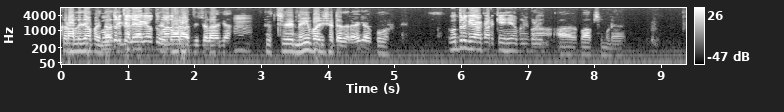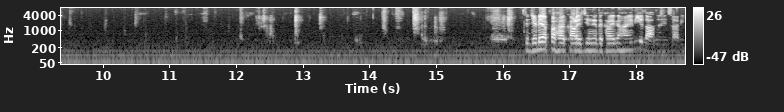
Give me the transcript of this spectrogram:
ਕੜਲ ਜਾ ਪੈਂਦਾ ਉੱਧਰ ਸੀਗਾ ਚਲਿਆ ਗਿਆ, ਉਦੋਂ ਬਾਅਦ ਬਾਹਰ ਅੱਜ ਚਲਾ ਗਿਆ। ਤੇ ਜੇ ਨਹੀਂ ਬਾਜੀ ਛੱਡਿਆ ਤੇ ਰਹਿ ਗਿਆ ਕੋਲ। ਉਧਰ ਗਿਆ ਕਰਕੇ ਇਹ ਆਪਣੇ ਕੋਲੇ। ਆ ਵਾਪਸ ਮੁੜਿਆ। ਤੇ ਜਿਹੜੇ ਆਪਾਂ ਹਾ ਕਾਲੇ ਜੀ ਨੇ ਦਿਖਾਏਗਾ ਹਾਂ ਇਹਦੀ ਦੱਸ ਦੇ ਸਾਰੀ।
